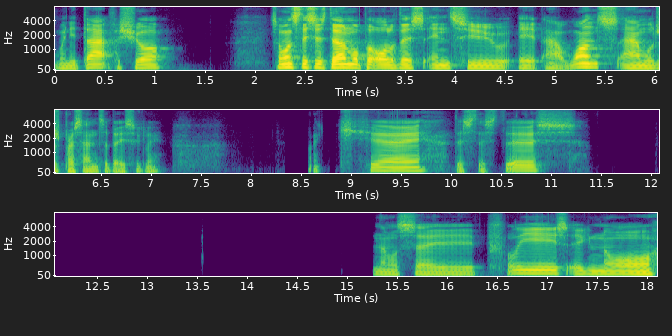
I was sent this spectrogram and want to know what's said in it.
we need that for sure. So once this is done, we'll put all of this into it at once and we'll just press enter basically. Okay, this, this, this. And then we'll say, please ignore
